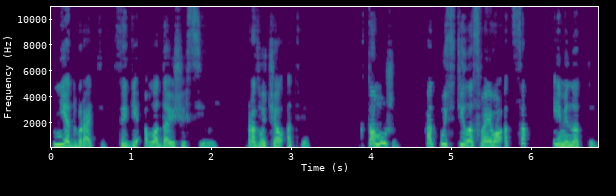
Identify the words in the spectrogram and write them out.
Нет братьев среди обладающих силой, прозвучал ответ. К тому же отпустила своего отца именно ты.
